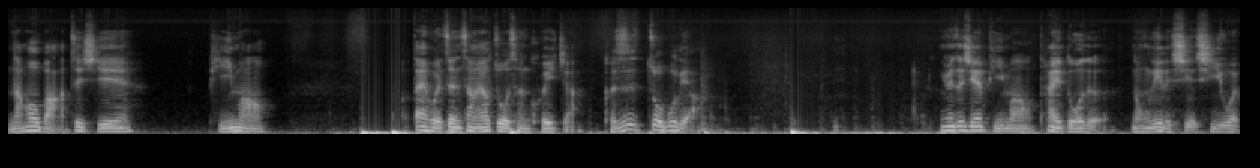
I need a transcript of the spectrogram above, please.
然后把这些皮毛带回镇上要做成盔甲，可是做不了，因为这些皮毛太多的浓烈的血气味，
